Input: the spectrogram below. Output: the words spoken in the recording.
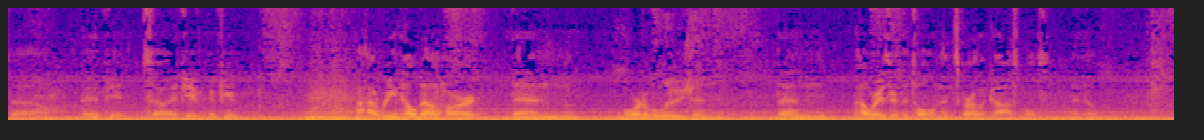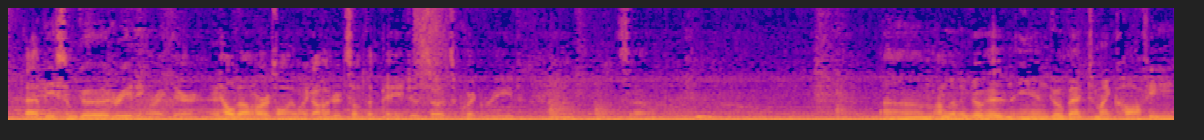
So if you so if you if you uh, read Hellbound Heart, then Lord of Illusion, then Hellraiser: The Toll, and then Scarlet Gospels, and That'd be some good reading right there. And Hellbound Heart's only like hundred something pages, so it's a quick read. So, um, I'm going to go ahead and go back to my coffee,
